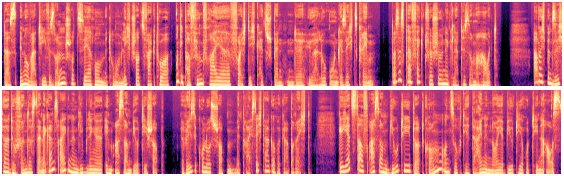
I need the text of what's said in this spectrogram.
das innovative Sonnenschutzserum mit hohem Lichtschutzfaktor und die parfümfreie, feuchtigkeitsspendende Hyaluron-Gesichtscreme. Das ist perfekt für schöne, glatte Sommerhaut. Aber ich bin sicher, du findest deine ganz eigenen Lieblinge im Assam Beauty Shop. Risikolos shoppen mit 30 Tage Rückgaberecht. Geh jetzt auf assambeauty.com und such dir deine neue Beauty-Routine aus.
